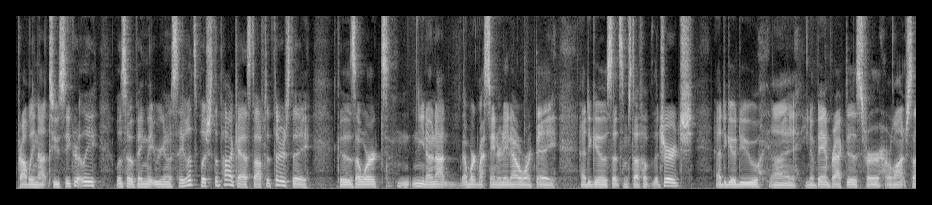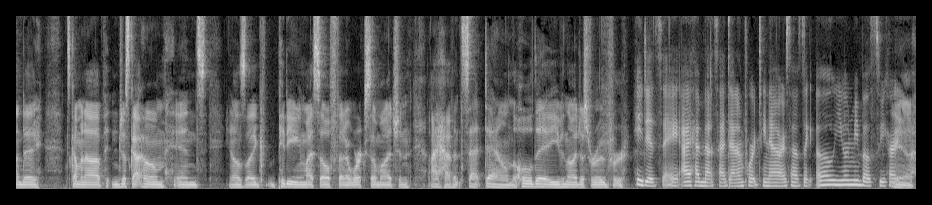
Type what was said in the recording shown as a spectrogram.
probably not too secretly, was hoping that you were going to say, let's push the podcast off to Thursday. Because I worked, you know, not, I worked my standard eight hour work day. I had to go set some stuff up at the church. I had to go do, uh, you know, band practice for our launch Sunday. It's coming up and just got home. And, you know, I was like pitying myself that I work so much and I haven't sat down the whole day, even though I just rode for. He did say, I have not sat down in 14 hours. I was like, oh, you and me both, sweetheart. Yeah.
